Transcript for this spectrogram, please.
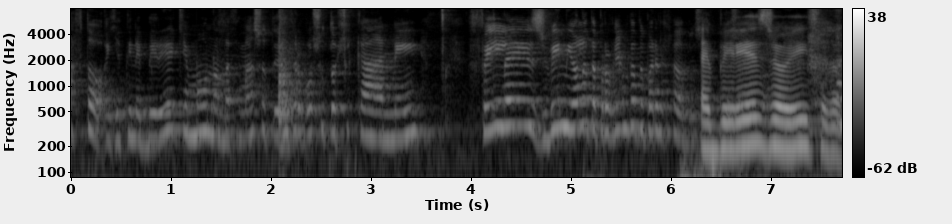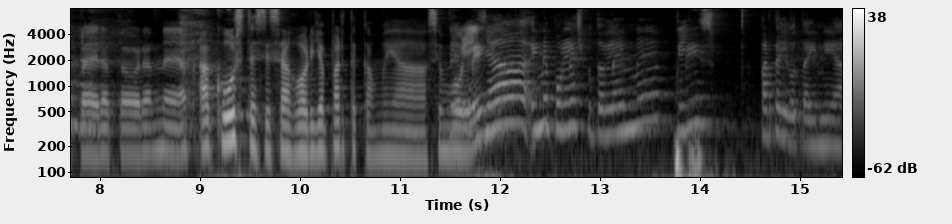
αυτό, για την εμπειρία και μόνο να θυμάσαι ότι ο άνθρωπος σου το έχει κάνει, Φίλε, σβήνει όλα τα προβλήματα του παρελθόντος. Εμπειρίες ζωής εδώ πέρα τώρα, ναι. Ακούστε εσείς αγόρια, πάρτε καμία συμβουλή. Ναι, παιδιά, είναι πολλές που το λένε, please, πάρτε λίγο τα ενία.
